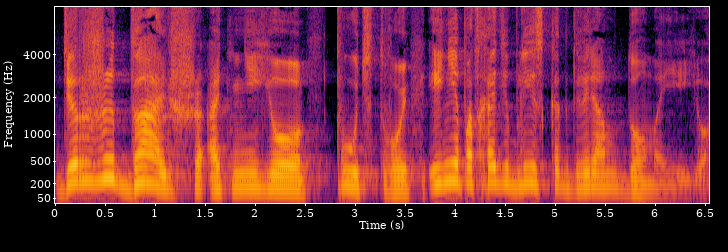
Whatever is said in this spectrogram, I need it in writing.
Держи дальше от нее путь твой и не подходи близко к дверям дома ее».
